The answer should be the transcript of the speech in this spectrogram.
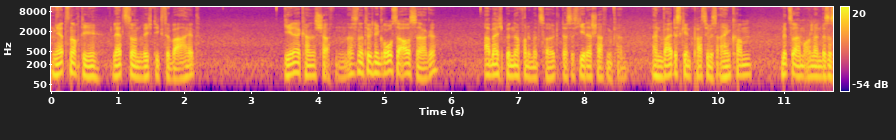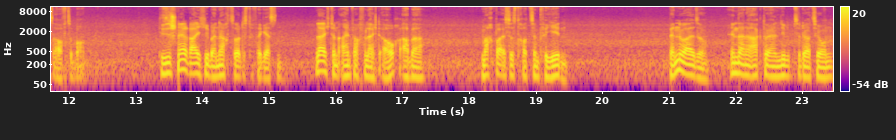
Und jetzt noch die letzte und wichtigste Wahrheit. Jeder kann es schaffen. Das ist natürlich eine große Aussage, aber ich bin davon überzeugt, dass es jeder schaffen kann, ein weitestgehend passives Einkommen mit so einem Online-Business aufzubauen. Dieses Schnellreiche über Nacht solltest du vergessen. Leicht und einfach vielleicht auch, aber machbar ist es trotzdem für jeden. Wenn du also in deiner aktuellen Lebenssituation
